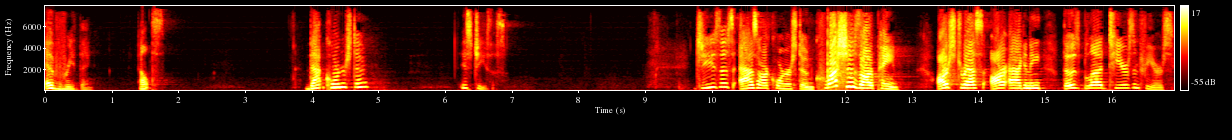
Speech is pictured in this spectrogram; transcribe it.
everything else. That cornerstone is Jesus. Jesus, as our cornerstone, crushes our pain, our stress, our agony, those blood, tears, and fears,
